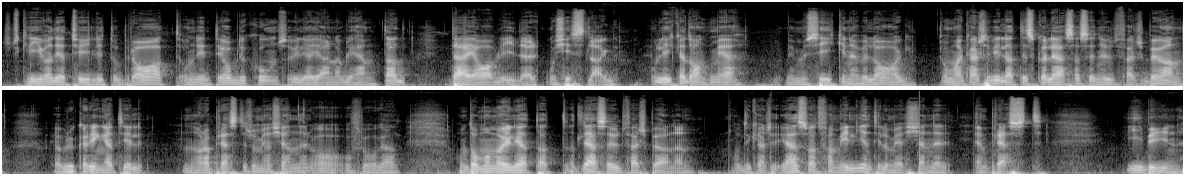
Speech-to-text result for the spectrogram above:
skriva det tydligt och bra att om det inte är obduktion så vill jag gärna bli hämtad där jag avlider och kistlagd. Och likadant med, med musiken överlag. Och man kanske vill att det ska läsas en utfärdsbön. Jag brukar ringa till några präster som jag känner och, och fråga om de har möjlighet att, att läsa utfärdsbönen. Och det kanske är så att familjen till och med känner en präst i byn.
